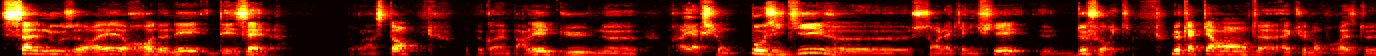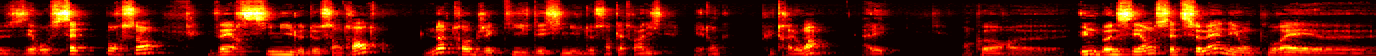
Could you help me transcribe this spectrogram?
ça nous aurait redonné des ailes. Pour l'instant, on peut quand même parler d'une réaction positive, euh, sans la qualifier d'euphorique. Le CAC 40 actuellement progresse de 0,7% vers 6230. Notre objectif des 6290 est donc plus très loin. Allez, encore euh, une bonne séance cette semaine et on pourrait euh,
